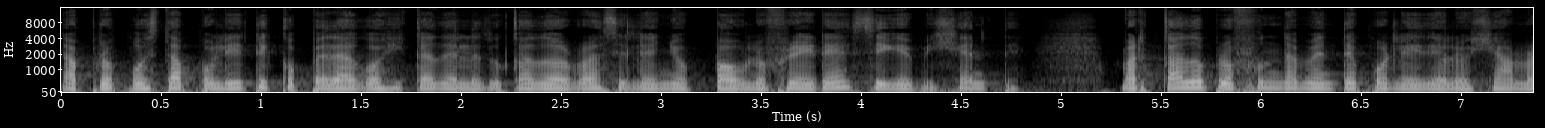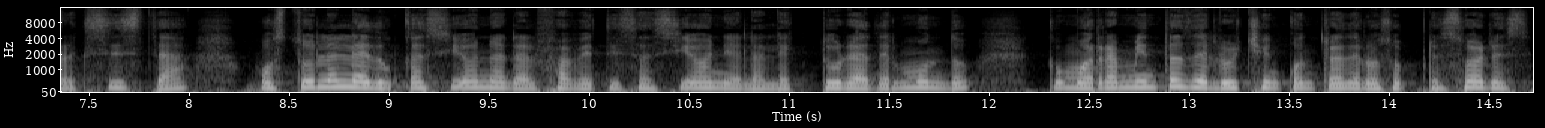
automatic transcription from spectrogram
la propuesta político-pedagógica del educador brasileño Paulo Freire sigue vigente. Marcado profundamente por la ideología marxista, postula la educación a la alfabetización y a la lectura del mundo como herramientas de lucha en contra de los opresores,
